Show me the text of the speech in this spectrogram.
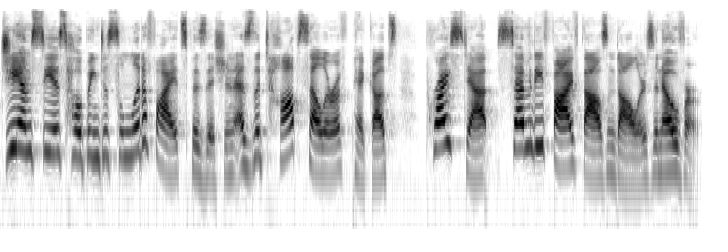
GMC is hoping to solidify its position as the top seller of pickups priced at $75,000 and over.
